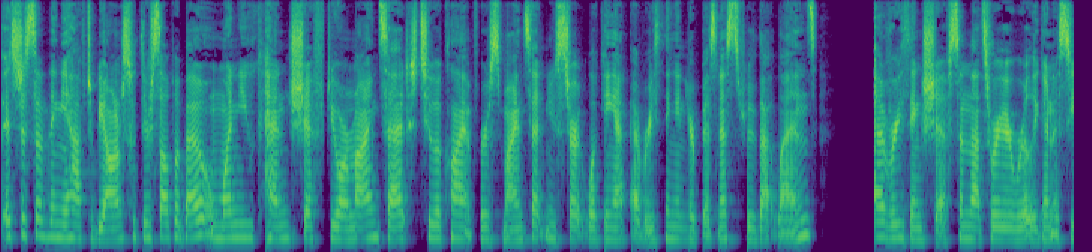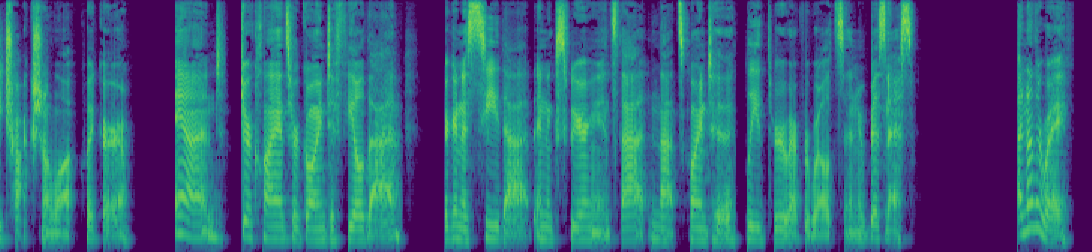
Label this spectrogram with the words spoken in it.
It's just something you have to be honest with yourself about. And when you can shift your mindset to a client first mindset and you start looking at everything in your business through that lens, everything shifts. And that's where you're really going to see traction a lot quicker. And your clients are going to feel that. They're going to see that and experience that. And that's going to bleed through everywhere else in your business. Another way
